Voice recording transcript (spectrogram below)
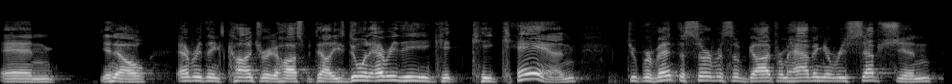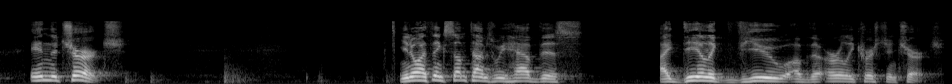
and, you know, everything's contrary to hospitality. He's doing everything he can to prevent the service of God from having a reception in the church. You know, I think sometimes we have this idyllic view of the early Christian church.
